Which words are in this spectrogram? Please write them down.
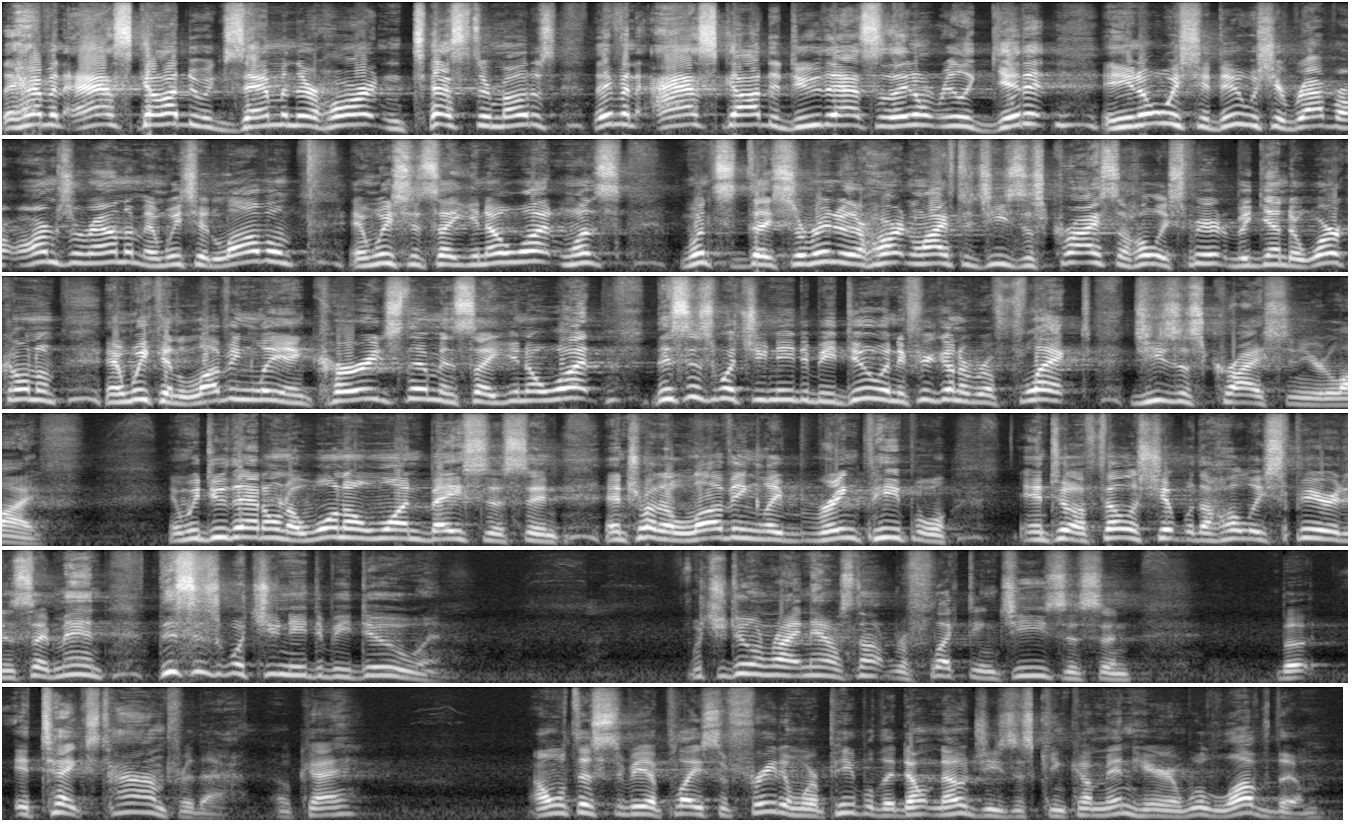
They haven't asked God to examine their heart and test their motives. They haven't asked God to do that, so they don't really get it. And you know what we should do? We should wrap our arms around them and we should love them. And we should say, you know what? Once, once they surrender their heart and life to Jesus Christ, the Holy Spirit will begin to work on them. And we can lovingly encourage them and say, you know what? This is what you need to be doing if you're going to reflect Jesus Christ in your life. And we do that on a one on one basis and, and try to lovingly bring people into a fellowship with the Holy Spirit and say, man, this is what you need to be doing. What you're doing right now is not reflecting Jesus, and, but it takes time for that, okay? I want this to be a place of freedom where people that don't know Jesus can come in here and we'll love them.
